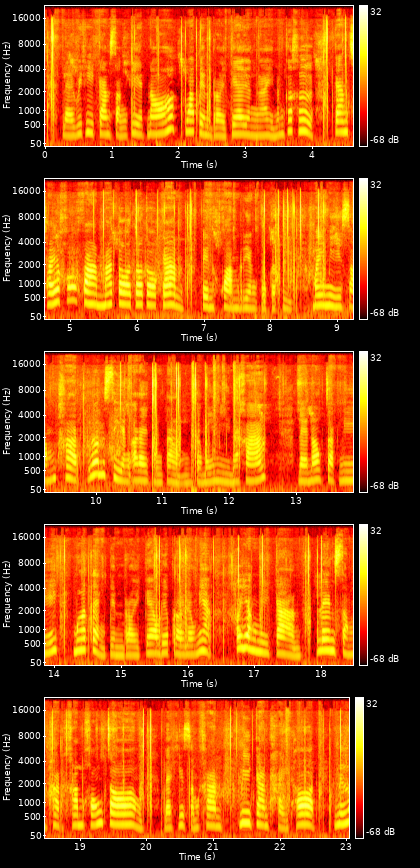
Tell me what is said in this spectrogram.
ๆ และวิธีการสังเกตเนาะว่าเป็นรอยแก้วยังไง นั่นก็คือ การใช้ข้อความมาต่อต่อต่อกัน เป็นความเรียงปกติ ไม่มีสัมผัสเอื้อนเสียงอะไรต่างๆ จะไม่มีนะคะ และนอกจากนี้เมื่อแต่งเป็นรอยแก้วเรียบร้อยแล้วเนี่ย ก็ยังมีการเล่นสัมผัสคำคล้องจอง และที่สำคัญมีการถ่ายทอดเนื้อ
